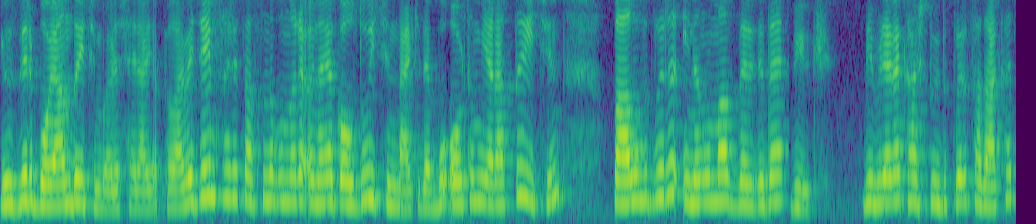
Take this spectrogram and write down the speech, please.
gözleri boyandığı için böyle şeyler yapıyorlar. Ve James Harris aslında bunlara ön ayak olduğu için belki de bu ortamı yarattığı için bağlılıkları inanılmaz derecede büyük. Birbirlerine karşı duydukları sadakat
